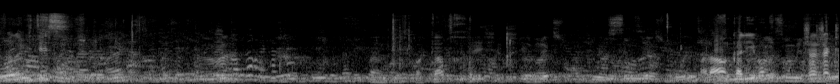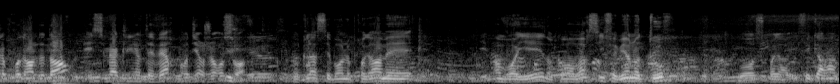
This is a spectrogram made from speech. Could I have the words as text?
La vitesse 4. Voilà, on calibre. J'injecte le programme dedans et il se met à clignoter vert pour dire je reçois. Donc là c'est bon, le programme est envoyé. Donc on va voir s'il fait bien notre tour. Bon, c'est pas grave, il fait 40.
